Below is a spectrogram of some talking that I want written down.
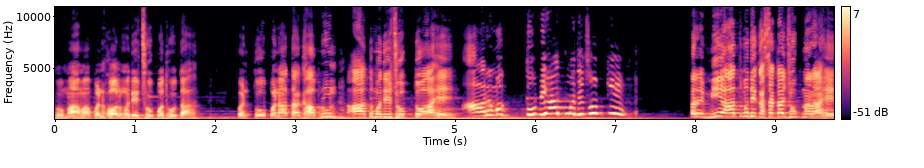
तो मामा पण हॉलमध्ये झोपत होता पण तो पण आता घाबरून आतमध्ये झोपतो आहे. अरे मग बी आतमध्ये झोप की अरे मी आतमध्ये कसा काय झोपणार आहे?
